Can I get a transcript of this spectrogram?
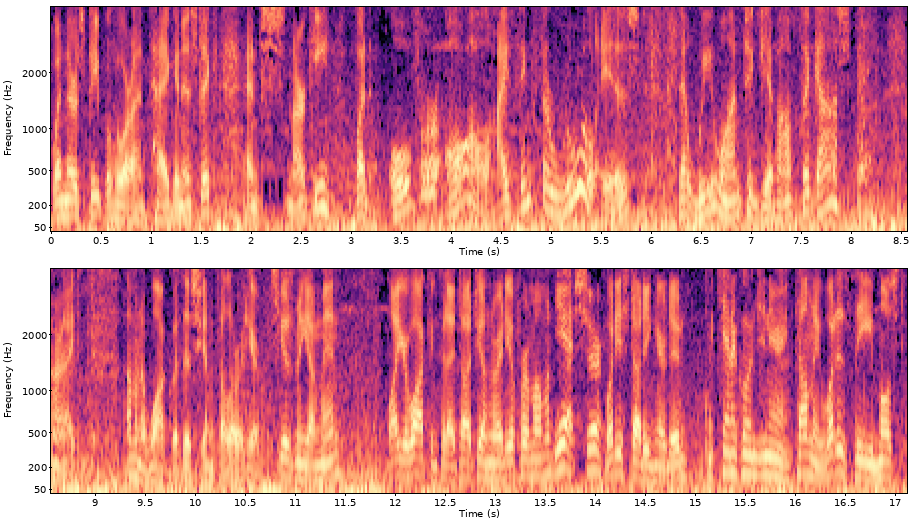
when there's people who are antagonistic and snarky, but overall, I think the rule is that we want to give out the gospel. All right, I'm going to walk with this young fellow right here. Excuse me, young man. While you're walking, could I talk to you on the radio for a moment? Yeah, sure. What are you studying here, dude? Mechanical engineering. Tell me, what is the most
